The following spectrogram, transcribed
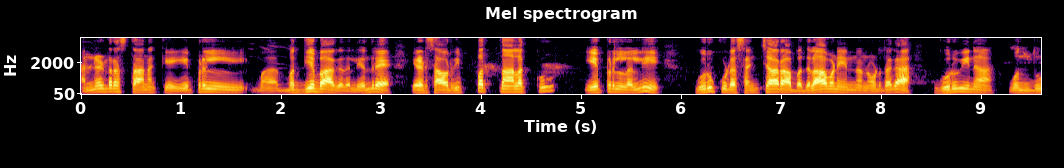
ಹನ್ನೆರಡರ ಸ್ಥಾನಕ್ಕೆ ಏಪ್ರಿಲ್ ಮಧ್ಯಭಾಗದಲ್ಲಿ ಅಂದರೆ ಎರಡು ಸಾವಿರದ ಇಪ್ಪತ್ನಾಲ್ಕು ಏಪ್ರಿಲಲ್ಲಿ ಗುರು ಕೂಡ ಸಂಚಾರ ಬದಲಾವಣೆಯನ್ನು ನೋಡಿದಾಗ ಗುರುವಿನ ಒಂದು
